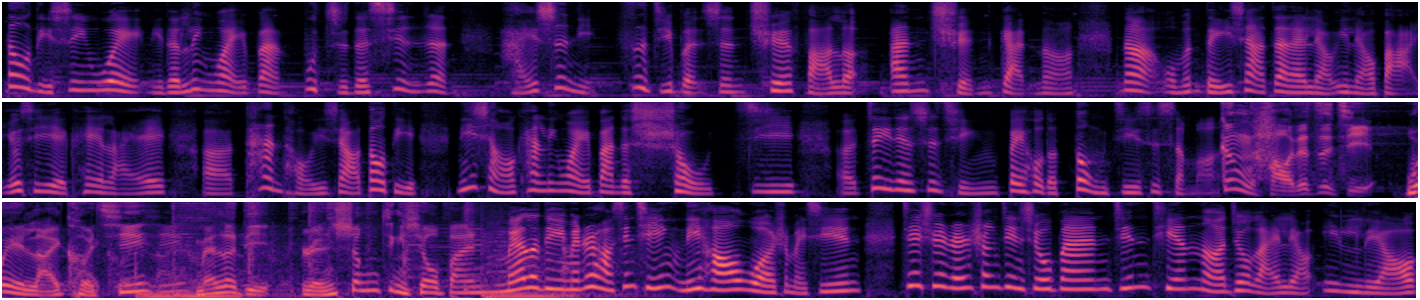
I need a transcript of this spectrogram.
到底是因为你的另外一半不值得信任？还是你自己本身缺乏了安全感呢？那我们等一下再来聊一聊吧。尤其也可以来呃探讨一下，到底你想要看另外一半的手机，呃这一件事情背后的动机是什么？更好的自己，未来可期。Melody 人生进修班，Melody 每日好心情。你好，我是美心，继续人生进修班。今天呢，就来来聊一聊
